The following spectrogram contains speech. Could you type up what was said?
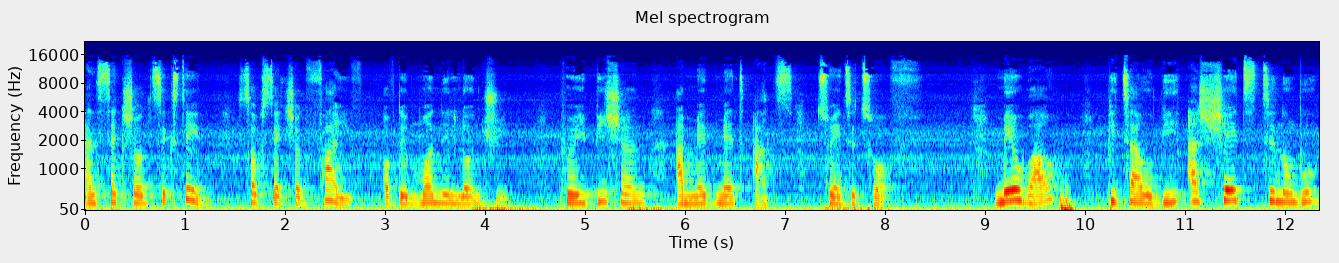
and Section 16, subsection 5 of the Money Laundering Prohibition Amendment Act 2012. Meanwhile, Peter Obi assured Tinubu,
